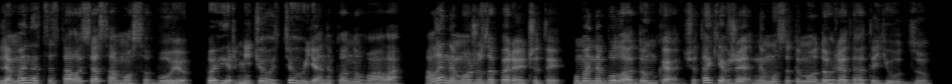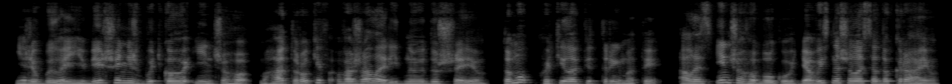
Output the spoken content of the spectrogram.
Для мене це сталося само собою. Повір, нічого з цього я не планувала, але не можу заперечити. У мене була думка, що так я вже не муситиму доглядати Юдзу. Я любила її більше, ніж будь-кого іншого, багато років вважала рідною душею, тому хотіла підтримати. Але з іншого боку, я виснажилася до краю.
